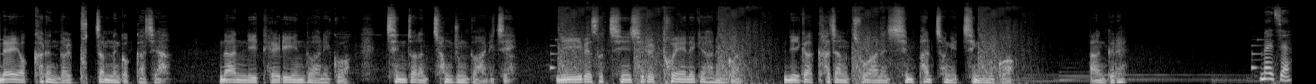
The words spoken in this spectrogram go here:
내 역할은 널 붙잡는 것까지야. 난 네 대리인도 아니고 친절한 청중도 아니지. 네 입에서 진실을 토해내게 하는 건 네가 가장 좋아하는 심판청의 직무고. 안 그래? 맞아.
